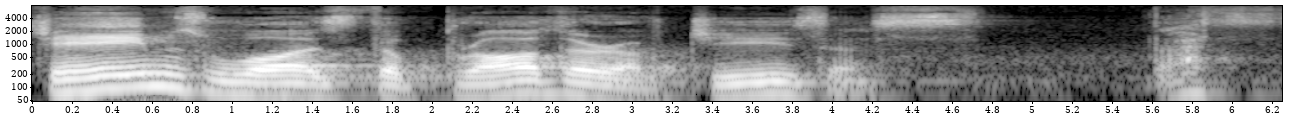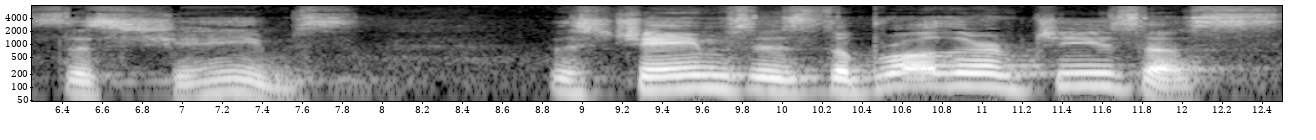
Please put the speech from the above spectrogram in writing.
James was the brother of Jesus. That's this James. This James is the brother of Jesus,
